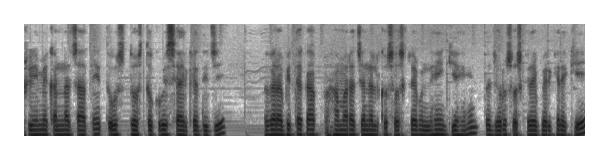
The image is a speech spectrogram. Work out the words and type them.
फ्री में करना चाहते हैं तो उस दोस्तों को भी शेयर कर दीजिए। अगर अभी तक आप हमारा चैनल को सब्सक्राइब नहीं किए हैं तो ज़रूर सब्सक्राइब करके रखिए।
